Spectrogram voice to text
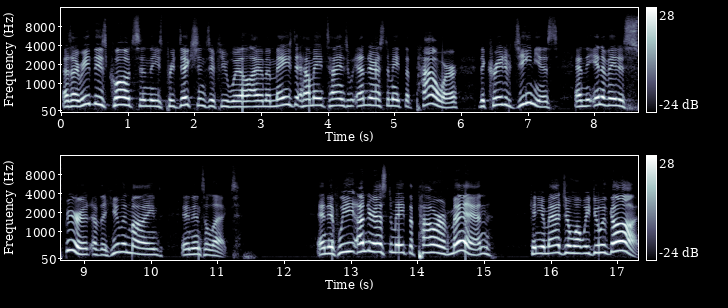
As I read these quotes and these predictions, if you will, I am amazed at how many times we underestimate the power, the creative genius, and the innovative spirit of the human mind and intellect. And if we underestimate the power of man, can you imagine what we do with God?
